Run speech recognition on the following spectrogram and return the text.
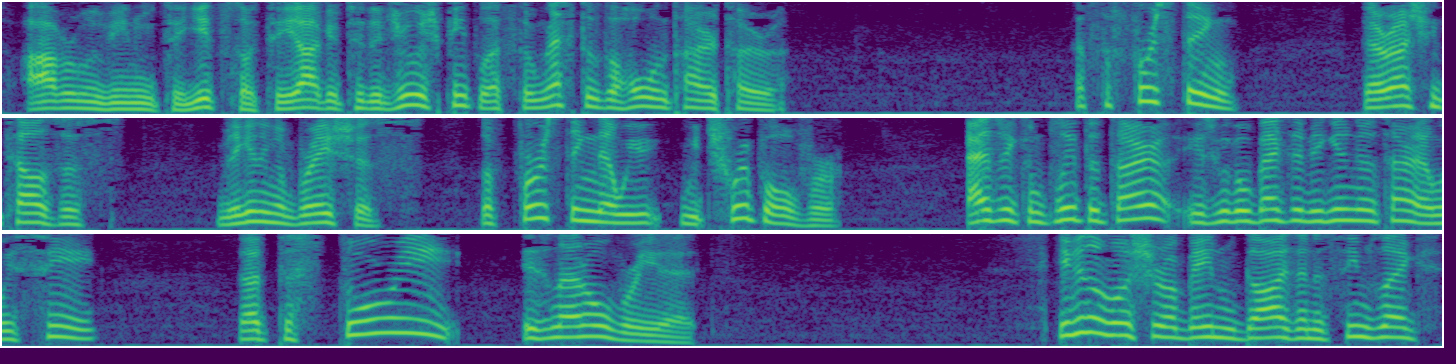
to Avram Avinu, to Yitzchak, to Yaakov, to the Jewish people. That's the rest of the whole entire Torah. That's the first thing that Rashi tells us, beginning of Bereshis. The first thing that we, we trip over as we complete the Torah as we go back to the beginning of the Torah and we see that the story is not over yet. Even though Moshe Rabbeinu dies and it seems like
